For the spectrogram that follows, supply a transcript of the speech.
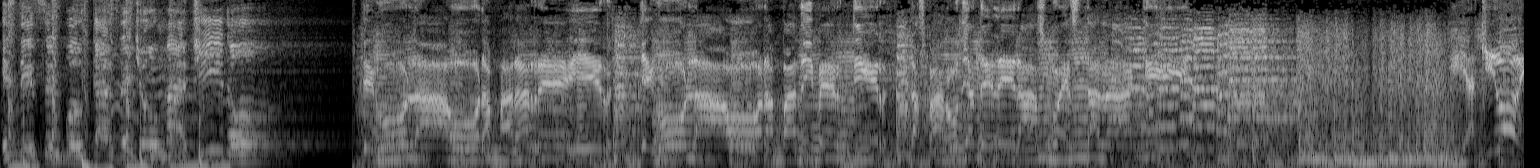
este es el podcast de Choma Chido. Llegó la hora para reír, llegó la hora para divertir. Las parodias del Erasmo están aquí. Y aquí voy.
